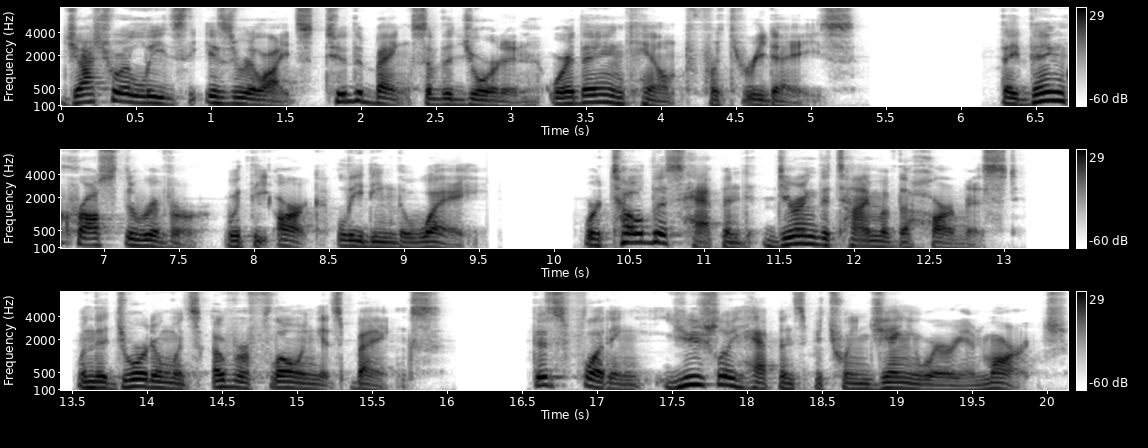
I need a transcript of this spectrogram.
Joshua leads the Israelites to the banks of the Jordan, where they encamped for three days. They then crossed the river, with the ark leading the way. We're told this happened during the time of the harvest, when the Jordan was overflowing its banks. This flooding usually happens between January and March.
